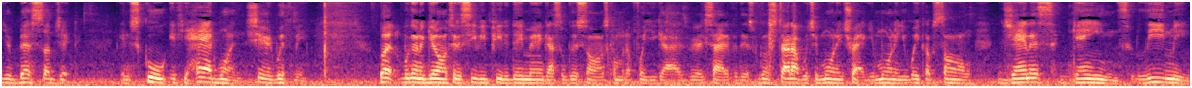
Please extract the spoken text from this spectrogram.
your best subject in school, if you had one? Share it with me. But we're gonna get on to the CVP today, man. Got some good songs coming up for you guys. Very excited for this. We're gonna start out with your morning track, your morning, your wake up song. Janice Gaines, "Lead Me."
